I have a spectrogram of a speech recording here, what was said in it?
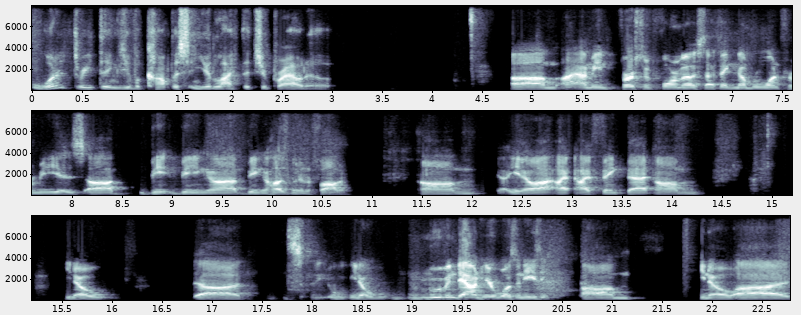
what are three things you've accomplished in your life that you're proud of? Um, I, I, mean, first and foremost, I think number one for me is uh, be, being uh, being a husband and a father. Um, you know, I, I think that um, you know uh, you know, moving down here wasn't easy. Um, you know, uh,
